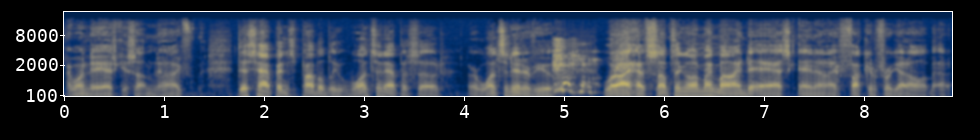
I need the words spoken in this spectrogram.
I wanted to ask you something. Now, I've, this happens probably once an episode or once an interview where I have something on my mind to ask and then I fucking forget all about it.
